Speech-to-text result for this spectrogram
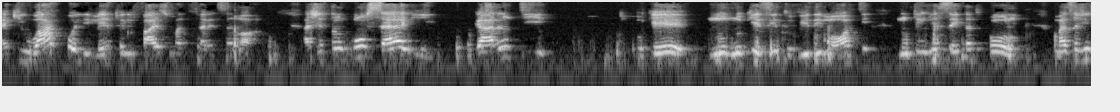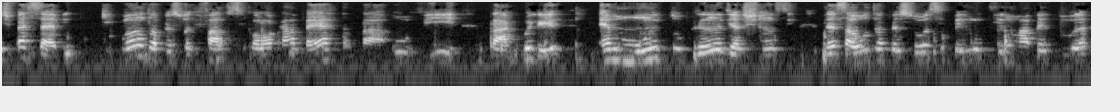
é que o acolhimento ele faz uma diferença enorme. A gente não consegue garantir, porque no, no quesito vida e morte não tem receita de bolo, mas a gente percebe que quando a pessoa de fato se coloca aberta para ouvir, para acolher, é muito grande a chance dessa outra pessoa se permitir uma abertura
